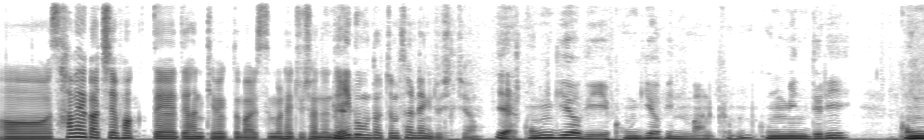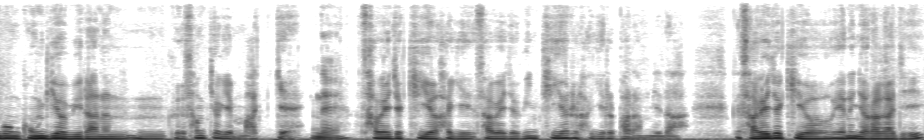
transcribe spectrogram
어, 사회 가치 확대에 대한 계획도 말씀을 해주셨는데 네. 이 부분도 좀 설명해 주시죠. 예, 공기업이 공기업인 만큼 국민들이 공공 공기업이라는 음, 그 성격에 맞게 네. 사회적 기여하기 사회적인 기여를 하기를 바랍니다. 그 사회적 기여에는 여러 가지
